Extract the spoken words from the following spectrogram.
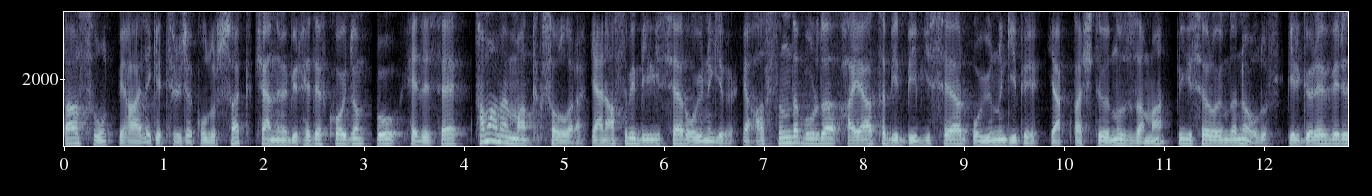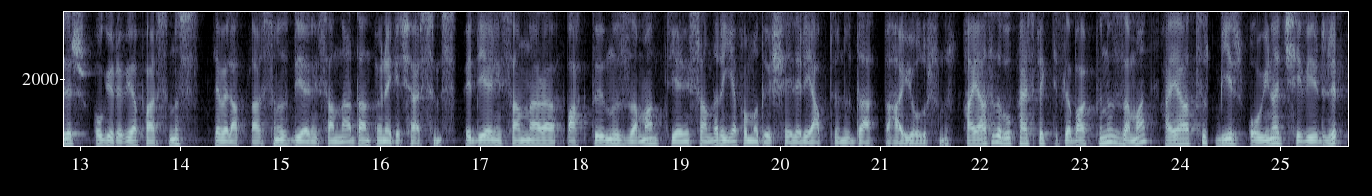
Daha somut bir hale getirecek olursak kendime bir hedef koydum. Bu hedefe tamamen mantıksal olarak yani aslında bir bilgisayar oyunu gibi. Ya aslında burada hayata bir bilgisayar oyunu gibi yaklaştığınız zaman bilgisayar oyununda ne olur? Bir görev verilir. O görevi yaparsınız. Level atlarsınız. Diğer insanlardan öne geçersiniz. Ve diğer insanlara baktığınız zaman diğer insanların yapamadığı şeyleri yaptığını da daha iyi olursunuz. Hayata da bu perspektifle baktığınız zaman hayatı bir oyuna çevirip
